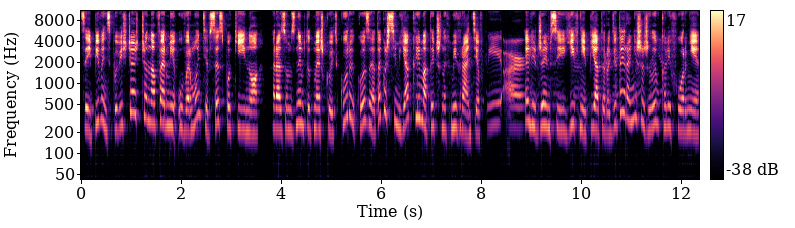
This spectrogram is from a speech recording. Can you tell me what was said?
Цей півень сповіщає, що на фермі у Вермонті все спокійно. Разом з ним тут мешкають кури, кози, а також сім'я кліматичних мігрантів. Елі Джеймс і їхні п'ятеро дітей раніше жили в Каліфорнії,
